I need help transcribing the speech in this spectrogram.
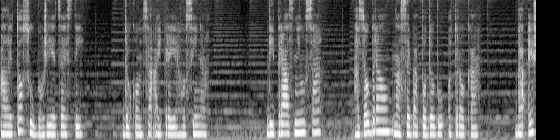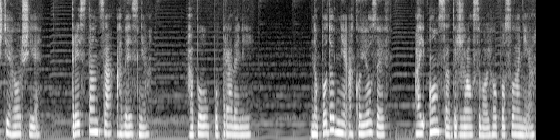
Ale to sú Božie cesty, dokonca aj pre jeho syna. Vyprázdnil sa a zobral na seba podobu otroka, ba ešte horšie, trestanca a väzňa a bol popravený. No podobne ako Jozef, aj on sa držal svojho poslania.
